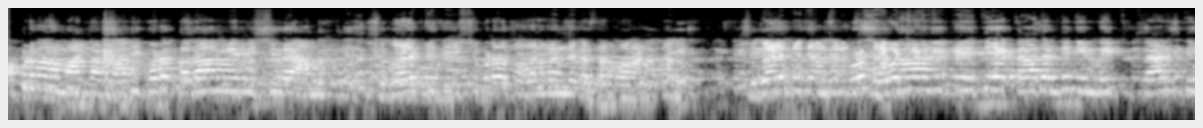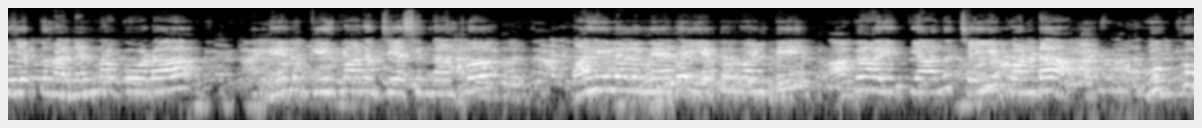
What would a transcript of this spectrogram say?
అప్పుడు మనం మాట్లాడదాం అది కూడా ప్రధానమైన విషయమే ఆంధ్రప్రదేశ్ సుగాలి ప్రీతి ఇష్యూ కూడా ప్రధానమైనది కదా సార్ వాళ్ళు అంటున్నారు సుగాలి ప్రీతి అంశాన్ని కూడా ప్రీతే కాదండి నేను మీకు క్లారిటీ చెప్తున్నా. నిన్న కూడా మేము తీర్మానం చేసిన దాంట్లో మహిళల మీద ఎటువంటి అఘాయిత్యాలు చెయ్యకుండా ఉక్కు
